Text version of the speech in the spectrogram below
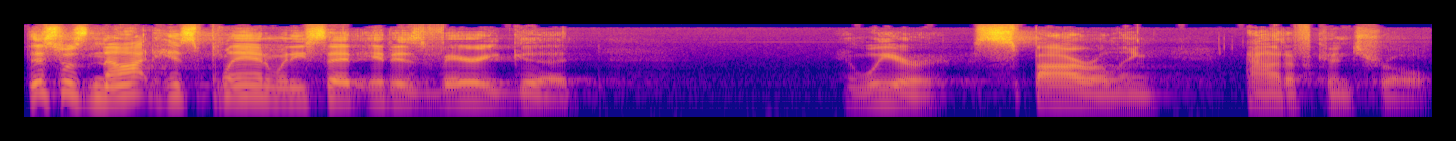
This was not His plan when He said, It is very good. And we are spiraling out of control.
